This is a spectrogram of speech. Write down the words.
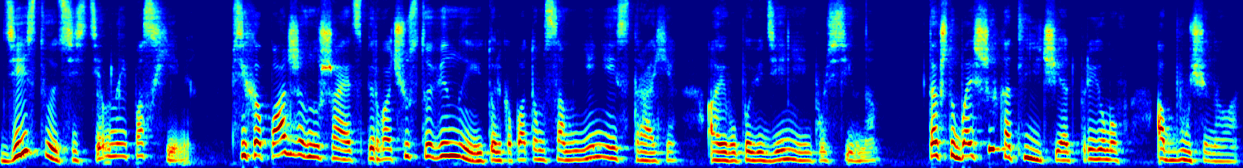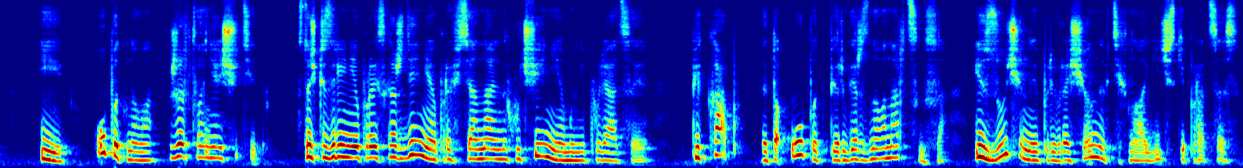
Действует системно и по схеме. Психопат же внушает сперва чувство вины и только потом сомнения и страхи, а его поведение импульсивно. Так что больших отличий от приемов обученного и опытного жертва не ощутит. С точки зрения происхождения профессиональных учений о манипуляции, пикап – это опыт перверзного нарцисса – изученный и превращенный в технологический процесс.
